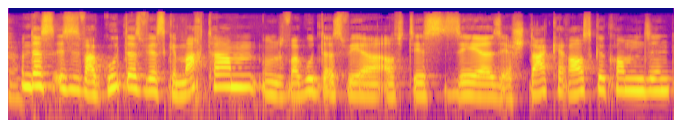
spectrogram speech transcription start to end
Ja. Und das ist, es war gut, dass wir es gemacht haben und es war gut, dass wir aus das sehr, sehr stark herausgekommen sind.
